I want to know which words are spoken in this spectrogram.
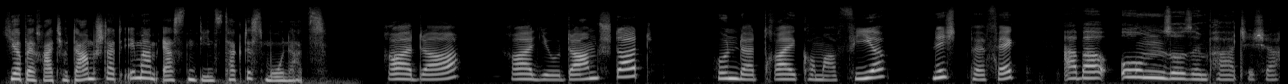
Hier bei Radio Darmstadt immer am ersten Dienstag des Monats. Radar, Radio Darmstadt, 103,4, nicht perfekt, aber umso sympathischer.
